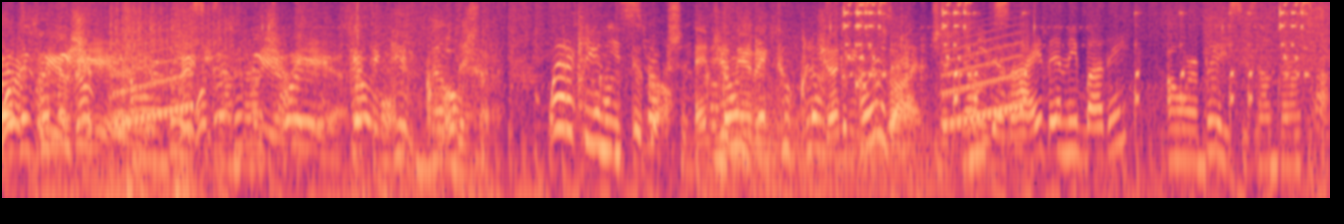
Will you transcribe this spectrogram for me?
What is target. the mission? Our base What is is the under mission? attack. Getting in Building. Where do you need to go? Construction Don't get too close to Checking combat. design. Need a ride, anybody? Our base is under attack.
